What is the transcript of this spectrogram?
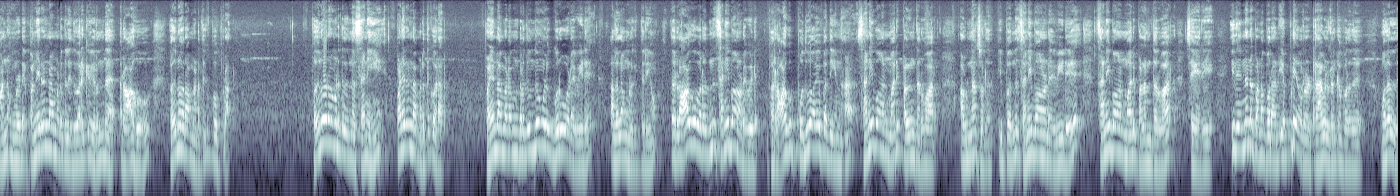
பன் உங்களுடைய பன்னிரெண்டாம் இடத்துல இது வரைக்கும் இருந்த ராகு பதினோராம் இடத்துக்கு போகிறார் பதினோராம் இடத்துல இருந்த சனி பன்னிரெண்டாம் இடத்துக்கு வரார். பன்னிரெண்டாம் இடம்ன்றது வந்து உங்களுக்கு குருவோட வீடு அதெல்லாம் உங்களுக்கு தெரியும். ராகு வர்றது வந்து சனிபானோட வீடு. இப்போ ராகு பொதுவாகவே பார்த்தீங்கன்னா சனிபான் மாதிரி பலன் தருவார் அப்படின்னு தான் சொல்கிறது இப்போ வந்து சனிபானோட வீடு சனிபான் மாதிரி பலன் தருவார். சரி இது என்னென்ன பண்ண போகிறார் எப்படி அவரோட ட்ராவல் இருக்க போகிறது முதல்ல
